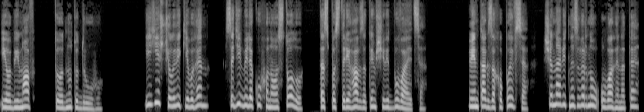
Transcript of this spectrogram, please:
і обіймав то одну, то другу. Її ж чоловік Євген сидів біля кухонного столу та спостерігав за тим, що відбувається. Він так захопився, що навіть не звернув уваги на те,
